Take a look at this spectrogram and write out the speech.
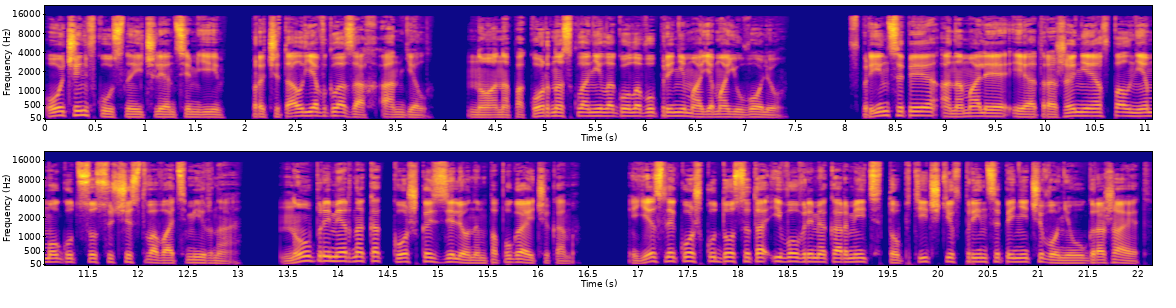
Очень вкусный член семьи, прочитал я в глазах ангел но она покорно склонила голову, принимая мою волю. В принципе, аномалия и отражение вполне могут сосуществовать мирно. Ну, примерно как кошка с зеленым попугайчиком. Если кошку досыта и вовремя кормить, то птичке в принципе ничего не угрожает.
